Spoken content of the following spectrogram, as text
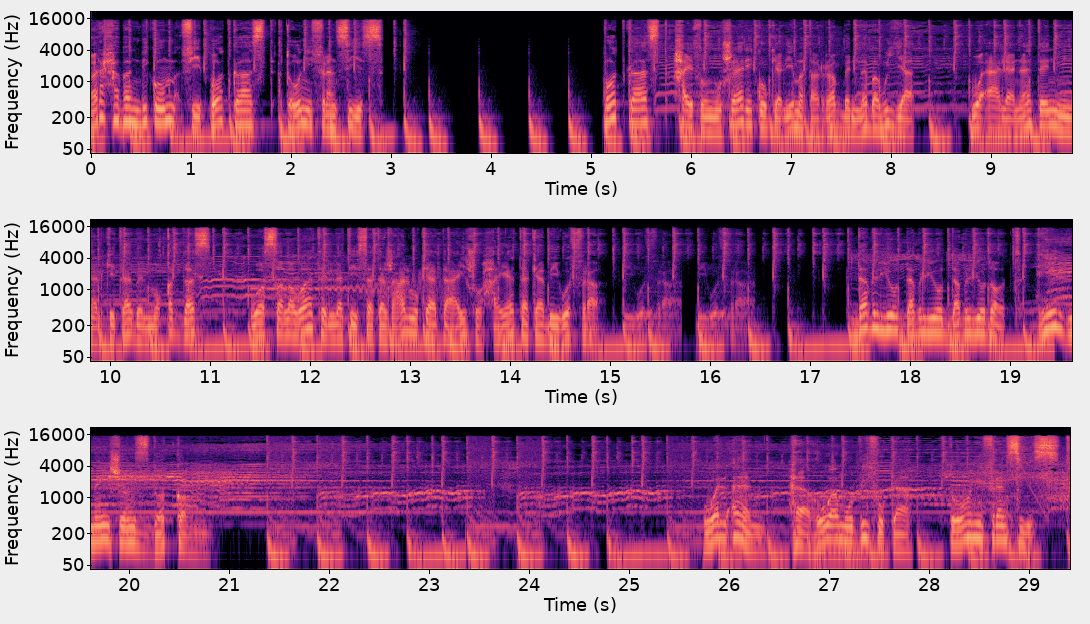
مرحبا بكم في بودكاست توني فرانسيس. بودكاست حيث نشارك كلمة الرب النبوية وإعلانات من الكتاب المقدس والصلوات التي ستجعلك تعيش حياتك بوفرة. بوفرة بوفرة www.healednations.com والآن ها هو مضيفك توني فرانسيس.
